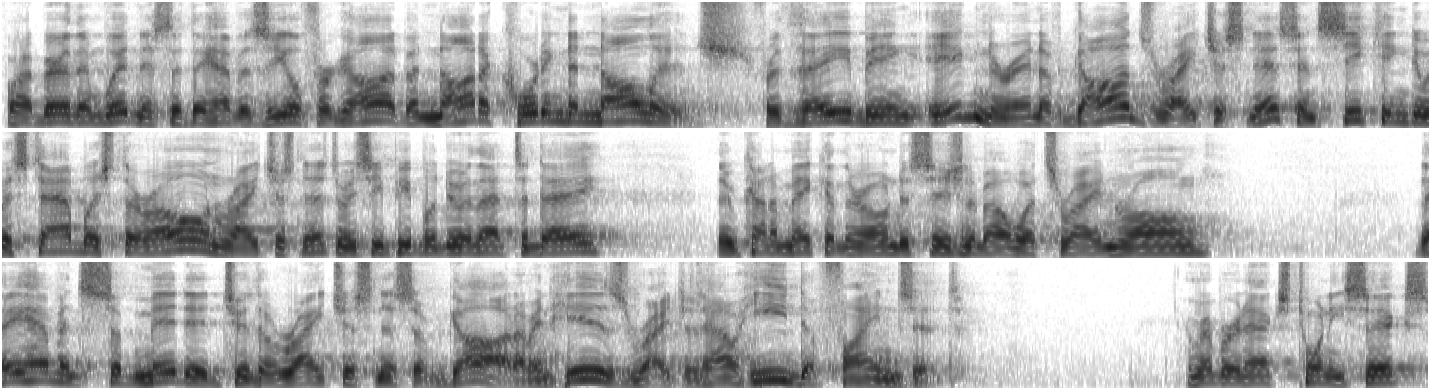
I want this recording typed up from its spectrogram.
For I bear them witness that they have a zeal for God, but not according to knowledge. For they, being ignorant of God's righteousness and seeking to establish their own righteousness, do we see people doing that today? They're kind of making their own decision about what's right and wrong. They haven't submitted to the righteousness of God. I mean, His righteousness, how He defines it. Remember in Acts 26,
